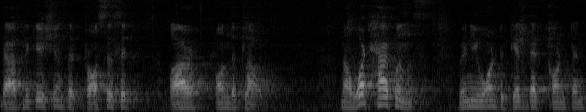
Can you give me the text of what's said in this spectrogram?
The applications that process it are on the cloud. Now what happens when you want to get that content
